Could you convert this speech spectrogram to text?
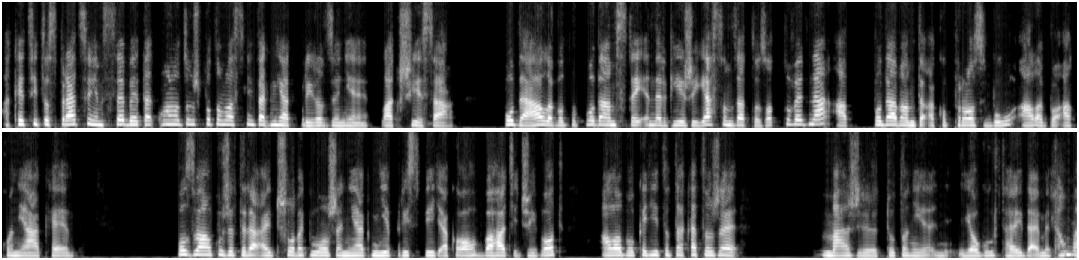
A keď si to spracujem v sebe, tak ono to už potom vlastne tak nejak prirodzene ľahšie sa podá, lebo to podám z tej energie, že ja som za to zodpovedná a podávam to ako prozbu alebo ako nejaké pozvánku, že teda aj človek môže nejak mne prispieť, ako obohatiť život. Alebo keď je to takáto, že máš tuto nie, jogurt, hej, dajme tomu,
